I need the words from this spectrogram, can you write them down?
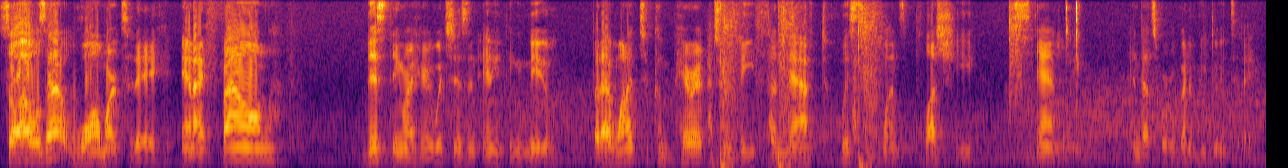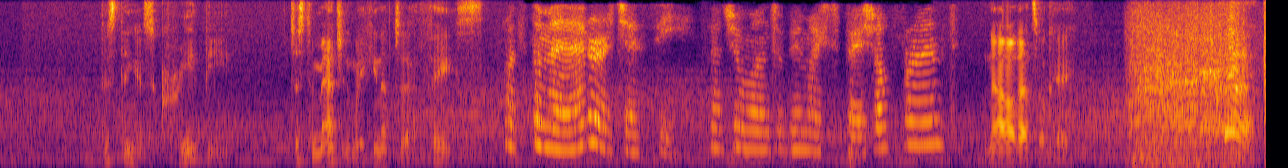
So I was at Walmart today and I found this thing right here, which isn't anything new, but I wanted to compare it to the FNAF Twisted Ones plushie, Stanley. And that's what we're going to be doing today. This thing is creepy. Just imagine waking up to that face. What's the matter, Jesse? Don't you want to be my special friend? No, that's okay. Ah!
